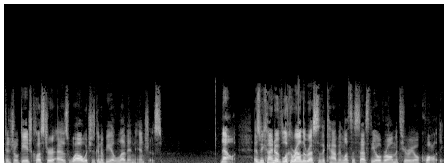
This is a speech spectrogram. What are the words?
digital gauge cluster as well, which is going to be 11 inches. Now, as we kind of look around the rest of the cabin, let's assess the overall material quality.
